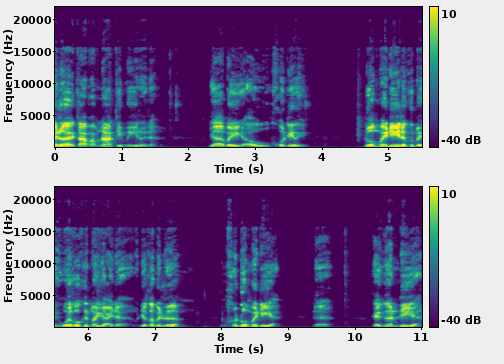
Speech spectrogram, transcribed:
ยเลยตามอำนาจที่มีเลยนะอย่าไปเอาคนที่ดวงไม่ดีแล้วคุณไปอวยเขาขึ้นมาใหญ่เนี่ยเดี๋ยวก็เป็นเรื่องเขาดวงไม่ดีอะนะแต่เงินดีอะ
